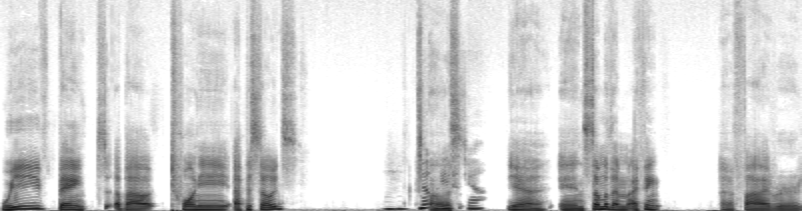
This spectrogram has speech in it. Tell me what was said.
we've banked about 20 episodes. At Uh, least, yeah. Yeah. And some of them, I think uh, five or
